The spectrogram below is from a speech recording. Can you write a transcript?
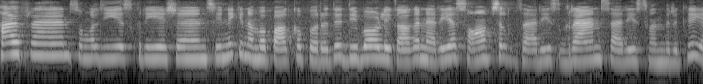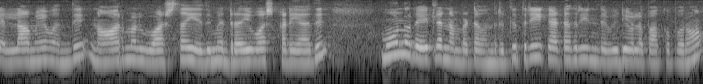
ஹாய் ஃப்ரெண்ட்ஸ் உங்கள் ஜிஎஸ் கிரியேஷன்ஸ் இன்றைக்கி நம்ம பார்க்க போகிறது தீபாவளிக்காக நிறைய soft silk sarees grand sarees வந்திருக்கு. எல்லாமே வந்து நார்மல் வாஷ் தான் எதுவுமே ட்ரை வாஷ் கிடையாது. மூணு ரேட்டில் நம்மகிட்ட வந்திருக்கு. த்ரீ கேட்டகரி இந்த வீடியோவில் பார்க்க போகிறோம்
